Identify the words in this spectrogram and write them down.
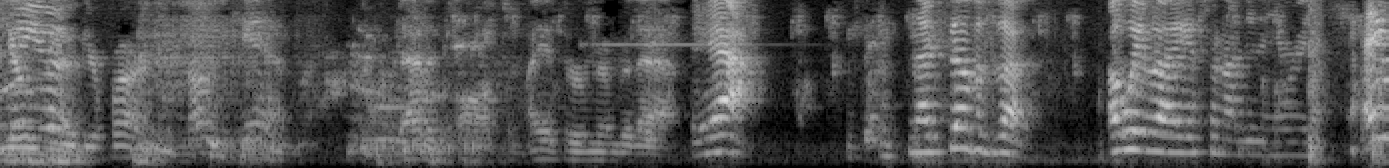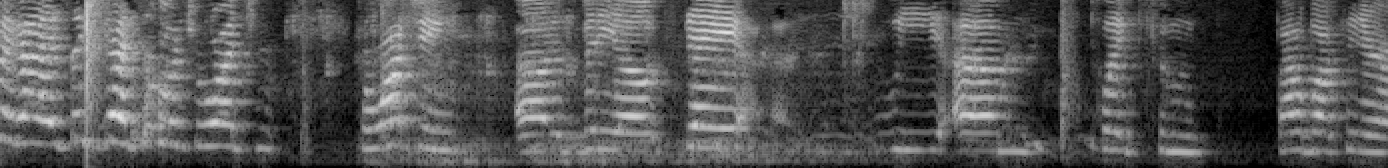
I blew Kill me with your fart. Oh, you can. That is awesome. I have to remember that. Yeah. Next episode. Oh wait, but I guess we're not doing arena. Anyway, guys, thank you guys so much for watching for watching uh, this video. Today uh, we um, played some Battle Block Theater.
